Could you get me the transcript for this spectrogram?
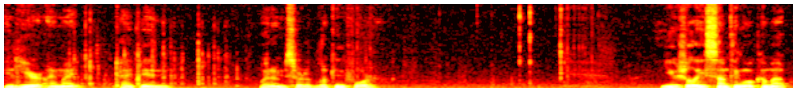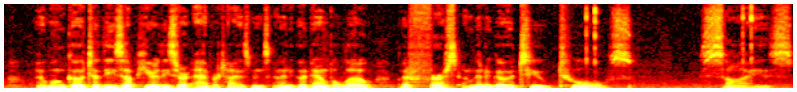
And here I might type in what I'm sort of looking for. Usually something will come up. I won't go to these up here. These are advertisements. I'm going to go down below, but first I'm going to go to Tools, Size,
